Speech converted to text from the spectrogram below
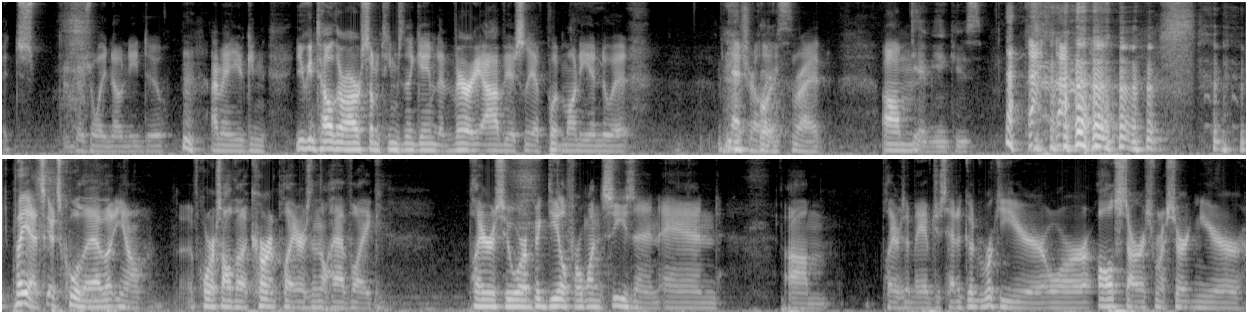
it's there's really no need to. I mean, you can you can tell there are some teams in the game that very obviously have put money into it. Naturally. course. Right. Um, Damn Yankees. but yeah, it's, it's cool to have, you know, of course, all the current players, and they'll have like players who were a big deal for one season and um, players that may have just had a good rookie year or all stars from a certain year.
